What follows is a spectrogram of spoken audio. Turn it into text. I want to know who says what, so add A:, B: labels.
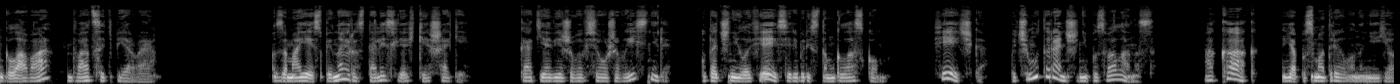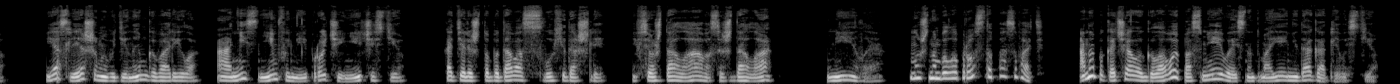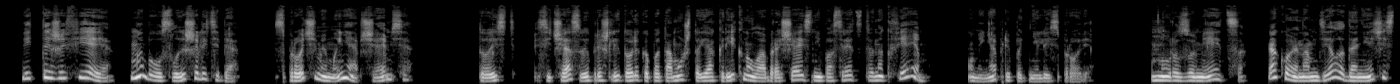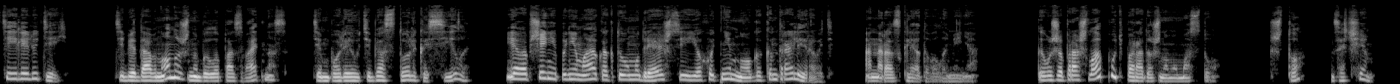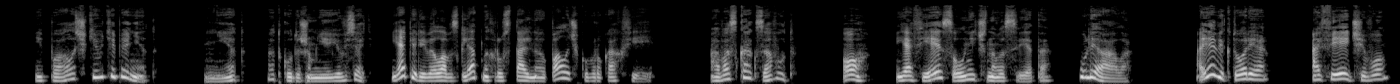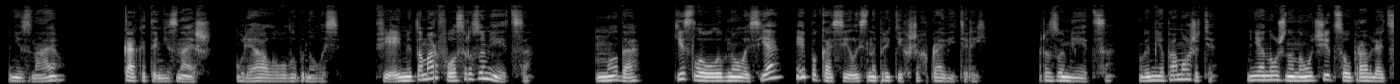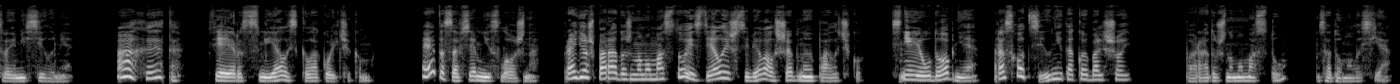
A: Глава 21. За моей спиной раздались легкие шаги. «Как я вижу, вы все уже выяснили?» — уточнила фея серебристым голоском. «Феечка, почему ты раньше не позвала нас?» «А как?» — я посмотрела на нее. Я с Лешим и Водяным говорила, а они с нимфами и прочей нечистью. Хотели, чтобы до вас слухи дошли. И все ждала вас и ждала. Милая, нужно было просто позвать. Она покачала головой, посмеиваясь над моей недогадливостью. Ведь ты же фея, мы бы услышали тебя. С прочими мы не общаемся. То есть сейчас вы пришли только потому, что я крикнула, обращаясь непосредственно к феям? У меня приподнялись брови. Ну, разумеется. Какое нам дело до нечисти или людей? Тебе давно нужно было позвать нас, тем более у тебя столько силы. Я вообще не понимаю, как ты умудряешься ее хоть немного контролировать. Она разглядывала меня. Ты уже прошла путь по Радужному мосту? Что? Зачем? И палочки у тебя нет? Нет, откуда же мне ее взять? Я перевела взгляд на хрустальную палочку в руках феи. А вас как зовут? О, я фея солнечного света, Улиала. А я Виктория. А фея чего? Не знаю. Как это не знаешь? Улиала улыбнулась. Фея метаморфоз, разумеется. Ну да. Кисло улыбнулась я и покосилась на притихших правителей. Разумеется. Вы мне поможете? Мне нужно научиться управлять своими силами. Ах, это... Фея рассмеялась колокольчиком. Это совсем не сложно. Пройдешь по радужному мосту и сделаешь себе волшебную палочку. С ней удобнее, расход сил не такой большой. По радужному мосту? Задумалась я.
